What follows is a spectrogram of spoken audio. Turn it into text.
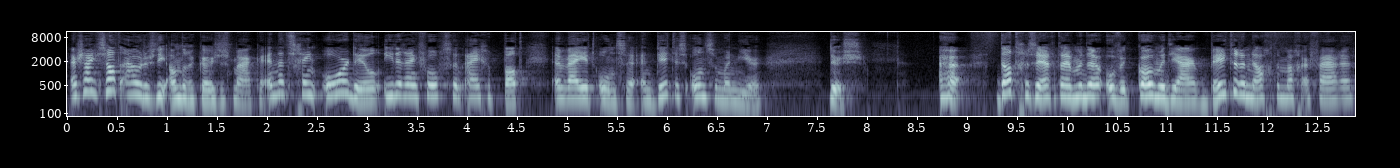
Er zijn zat ouders die andere keuzes maken. En het is geen oordeel. Iedereen volgt zijn eigen pad en wij het onze. En dit is onze manier. Dus, uh, dat gezegd hebbende, of ik komend jaar betere nachten mag ervaren.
